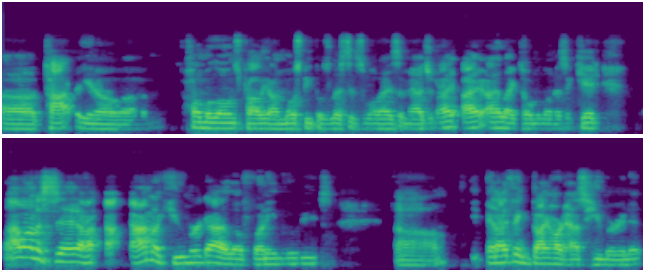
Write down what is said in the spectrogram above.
uh, top, you know, uh, Home Alone's probably on most people's list as well as Imagine. I, I, I liked Home Alone as a kid. I want to say I, am a humor guy. I love funny movies, um, and I think Die Hard has humor in it.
